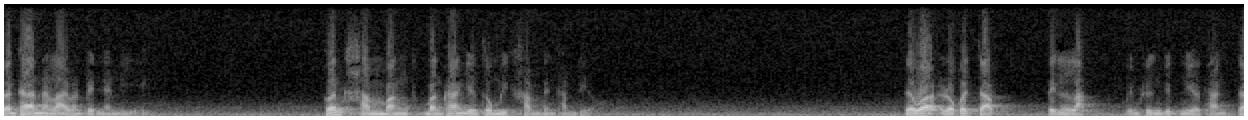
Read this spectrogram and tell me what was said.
สังขารทั้งหลายมันเป็นอย่างนี้เอง เพราะนั้นคำบางบางครั้งยังทรงมีคำเป็นคำเดียว แต่ว่าเราก็จับเป็นหลักเป็นเครื่องยึดเหนี่ยวทางใจ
